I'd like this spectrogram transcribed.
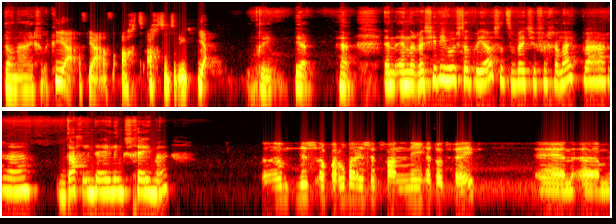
dan eigenlijk. Ja, of ja, of 8, 8 tot 3. Ja. 3, ja. ja. En, en Rashidi, hoe is dat bij jou? Is dat een beetje een vergelijkbaar uh, dagindeling, schema? Um, dus op Aruba is het van 9 tot 5. En um,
